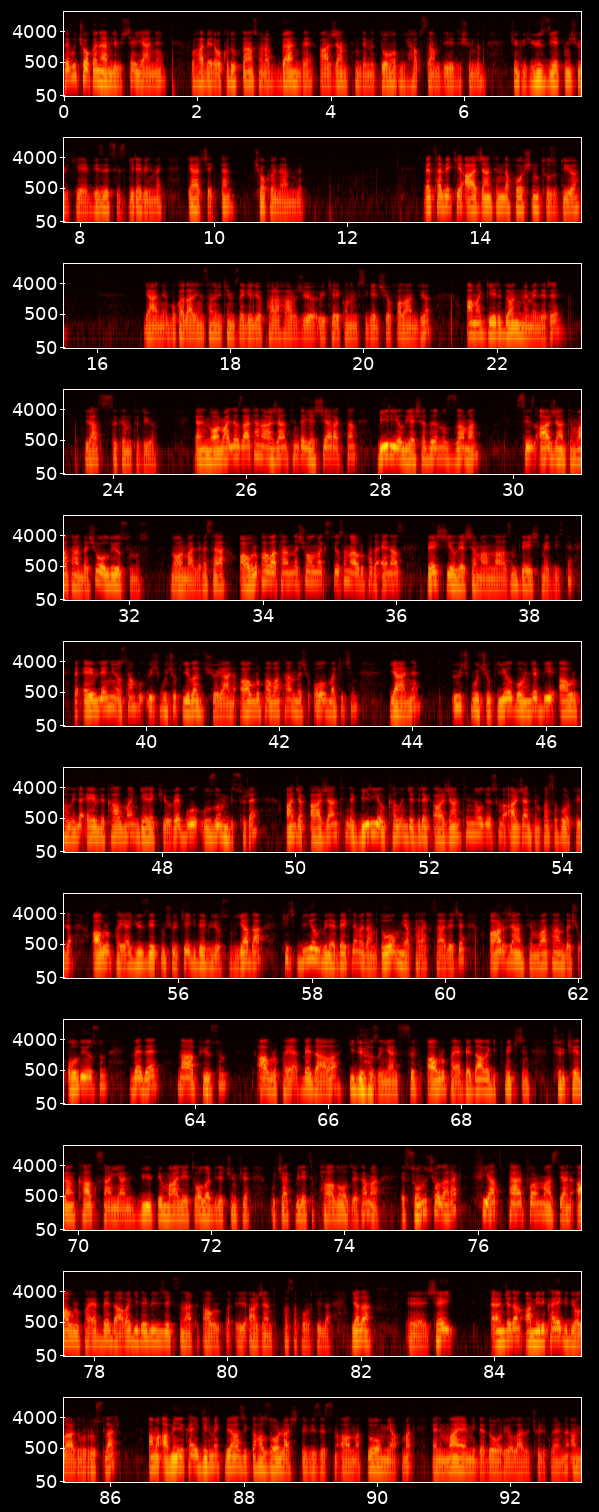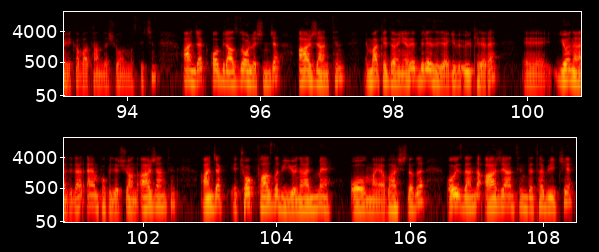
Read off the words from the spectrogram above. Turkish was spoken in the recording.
Ve bu çok önemli bir şey. Yani bu haberi okuduktan sonra ben de Arjantin'de mi doğum yapsam diye düşündüm. Çünkü 170 ülkeye vizesiz girebilmek gerçekten çok önemli. Ve tabii ki Arjantin'de hoşnutuz diyor. Yani bu kadar insan ülkemize geliyor, para harcıyor, ülke ekonomisi gelişiyor falan diyor. Ama geri dönmemeleri biraz sıkıntı diyor. Yani normalde zaten Arjantin'de yaşayaraktan bir yıl yaşadığınız zaman siz Arjantin vatandaşı oluyorsunuz normalde. Mesela Avrupa vatandaşı olmak istiyorsan Avrupa'da en az 5 yıl yaşaman lazım değişmediyse ve evleniyorsan bu 3,5 yıla düşüyor. Yani Avrupa vatandaşı olmak için yani 3,5 yıl boyunca bir Avrupalıyla evli kalman gerekiyor ve bu uzun bir süre. Ancak Arjantin'de bir yıl kalınca direkt Arjantinli oluyorsun ve Arjantin pasaportuyla Avrupa'ya 170 ülkeye gidebiliyorsun. Ya da hiç bir yıl bile beklemeden doğum yaparak sadece Arjantin vatandaşı oluyorsun ve de ne yapıyorsun? Avrupa'ya bedava gidiyorsun. Yani sırf Avrupa'ya bedava gitmek için Türkiye'den kalksan yani büyük bir maliyeti olabilir çünkü uçak bileti pahalı olacak ama e, sonuç olarak fiyat performans yani Avrupa'ya bedava gidebileceksin artık Avrupa e, Arjantin pasaportuyla. Ya da e, şey önceden Amerika'ya gidiyorlardı bu Ruslar. Ama Amerika'ya girmek birazcık daha zorlaştı vizesini almak, doğum yapmak. Yani Miami'de doğuruyorlardı çocuklarını Amerika vatandaşı olması için. Ancak o biraz zorlaşınca Arjantin, Makedonya ve Brezilya gibi ülkelere e, yöneldiler. En popüleri şu anda Arjantin. Ancak e, çok fazla bir yönelme olmaya başladı. O yüzden de Arjantin'de tabii ki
